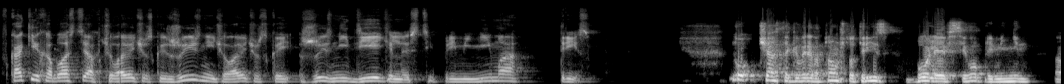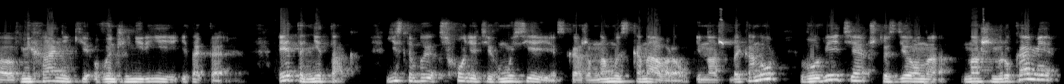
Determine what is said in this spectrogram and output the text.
В каких областях человеческой жизни и человеческой жизнедеятельности применимо ТРИЗ? Ну, часто говорят о том, что ТРИЗ более всего применим э, в механике, в инженерии и так далее. Это не так. Если вы сходите в музей, скажем, на мыс Канаверал и наш Байконур, вы увидите, что сделано нашими руками,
